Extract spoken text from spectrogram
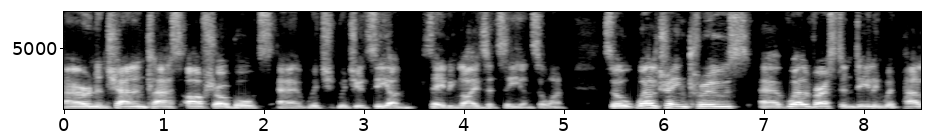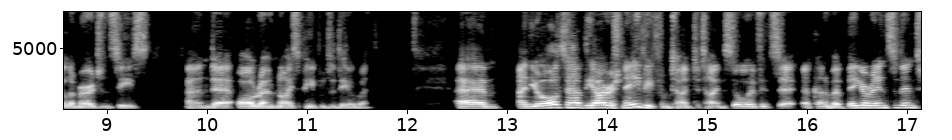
Arun and Shannon class offshore boats, uh, which, which you'd see on Saving Lives at Sea and so on. So well-trained crews, uh, well-versed in dealing with paddle emergencies, and uh, all-round nice people to deal with. Um, and you'll also have the Irish Navy from time to time. So if it's a, a, kind of a bigger incident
